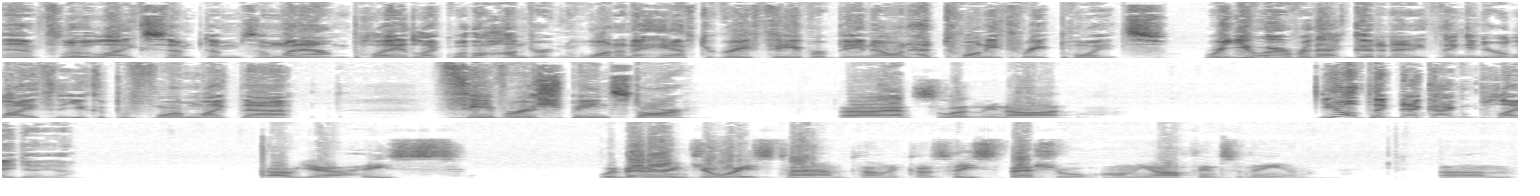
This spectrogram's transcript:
and flu-like symptoms and went out and played like with a 101 and a half degree fever, Bino, and had 23 points. Were you ever that good at anything in your life that you could perform like that? Feverish Beanstar? Uh, absolutely not. You don't think that guy can play, do you? Oh yeah, he's. We better enjoy his time, Tony, because he's special on the offensive end. Um,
